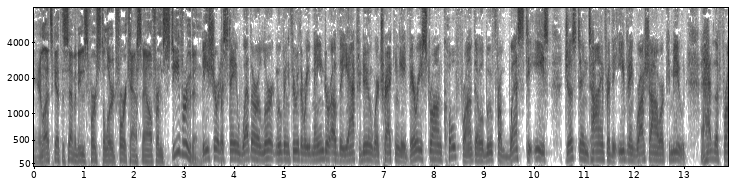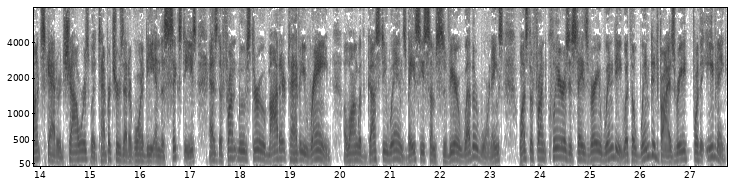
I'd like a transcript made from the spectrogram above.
And let's get the 7 News First Alert forecast now from Steve Rudin. Be sure to stay weather alert moving through the remainder of the afternoon. We're tracking a very strong cold front that will move from west to east just in time for the evening rush hour commute. Ahead of the front, scattered showers with temperatures that are going to be in the 60s as the front moves through moderate to heavy rain along with gusty winds. May see some severe weather warnings. Once the front clears, it stays very windy windy with a wind advisory for the evening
